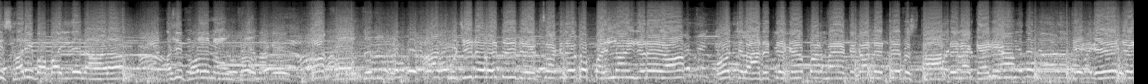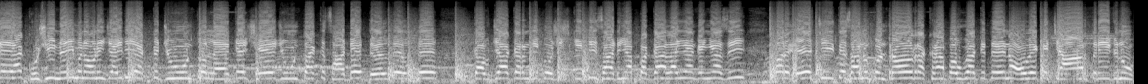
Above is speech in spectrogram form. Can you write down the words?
ਪੀੜੀ ਸਾਰੀ ਬਾਬਾ ਜੀ ਦੇ ਨਾਲ ਆ। ਅਸੀਂ ਫੋਨ ਨਾਮ ਆ ਖਾਲਸੇ ਦੀ ਆ ਖੁਸ਼ੀ ਦੇ ਵਿੱਚ ਤੁਸੀਂ ਦੇਖ ਸਕਦੇ ਹੋ ਕਿ ਪਹਿਲਾਂ ਹੀ ਜਿਹੜੇ ਆ ਉਹ ਚਲਾ ਦਿੱਤੇ ਗਏ ਪਰ ਮੈਂ ਇੱਕ ਗੱਲ ਇੱਥੇ ਵਿਸਤਾਰ ਦੇ ਨਾਲ ਕਹਿ ਰਿਹਾ ਕਿ ਇਹ ਜਿਹੜੇ ਆ ਖੁਸ਼ੀ ਨਹੀਂ ਮਨਾਉਣੀ ਚਾਹੀਦੀ। 1 ਜੂਨ ਤੋਂ ਲੈ ਕੇ 6 ਜੂਨ ਤੱਕ ਸਾਡੇ ਦਿਲ ਦੇ ਉੱਤੇ ਕਬਜ਼ਾ ਕਰਨ ਦੀ ਕੋਸ਼ਿਸ਼ ਕੀਤੀ। ਸਾਡੀਆਂ ਪੱਗਾਂ ਲਾਈਆਂ ਗਈਆਂ ਸੀ। ਪਰ ਇਹ ਚੀਜ਼ ਤੇ ਸਾਨੂੰ ਕੰਟਰੋਲ ਰੱਖਣਾ ਪਊਗਾ। ਕਿਤੇ ਨਾ ਹੋਵੇ ਕਿ 4 ਤਰੀਕ ਨੂੰ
